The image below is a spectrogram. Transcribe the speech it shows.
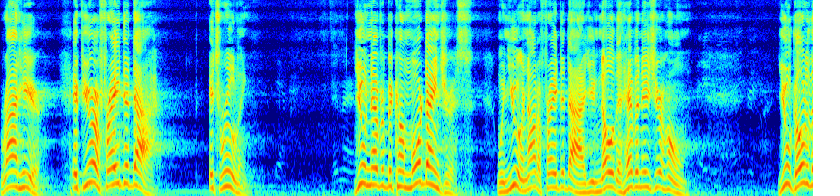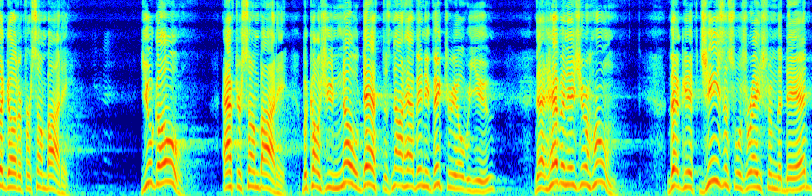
Right here. If you're afraid to die, it's ruling. You'll never become more dangerous when you are not afraid to die. You know that heaven is your home. You'll go to the gutter for somebody. You'll go after somebody because you know death does not have any victory over you, that heaven is your home. That if Jesus was raised from the dead,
